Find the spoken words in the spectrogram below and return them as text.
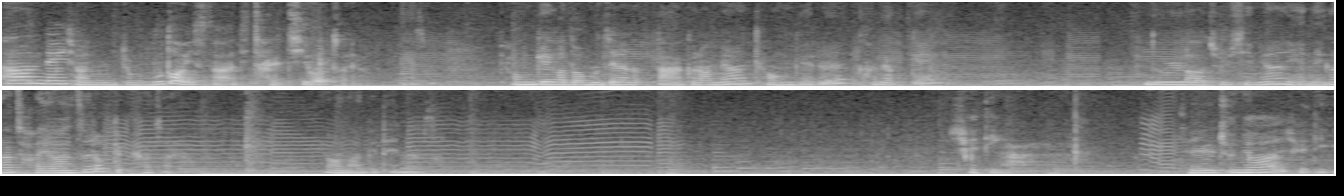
파운데이션이 좀 묻어 있어야지 잘 지워져요. 그래서 경계가 너무 진해졌다 그러면 경계를 가볍게 눌러주시면 얘네가 자연스럽게 펴져요. 연하게 되면서. 쉐딩. 제일 중요한 쉐딩.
